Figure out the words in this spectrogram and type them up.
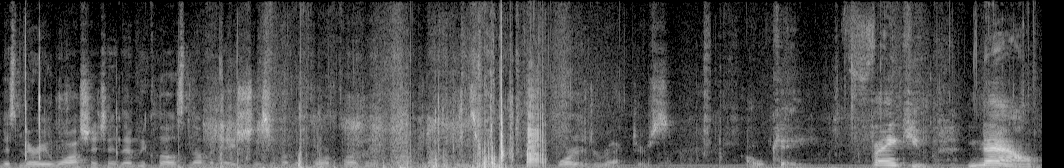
Ms. Mary Washington that we close nominations from the floor for the um, nominees for Board of Directors. Okay, thank you. Now,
